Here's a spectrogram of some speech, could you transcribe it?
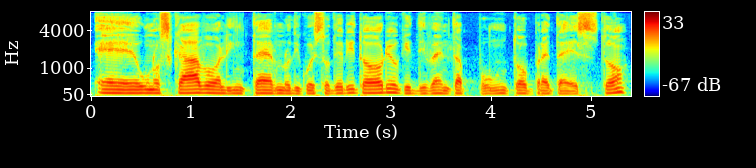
È uno scavo all'interno di questo territorio che diventa appunto pretesto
